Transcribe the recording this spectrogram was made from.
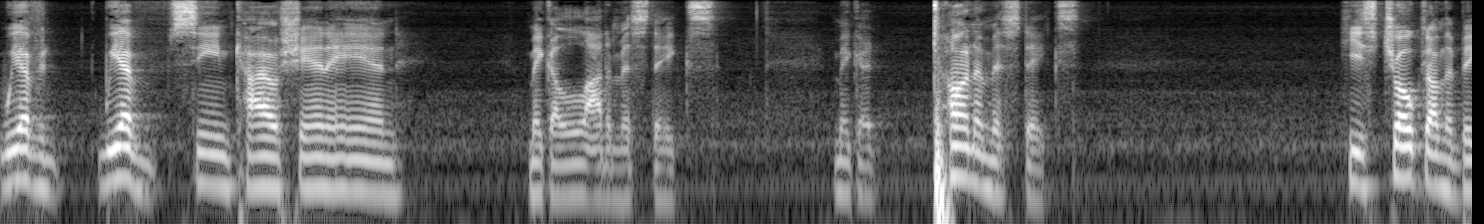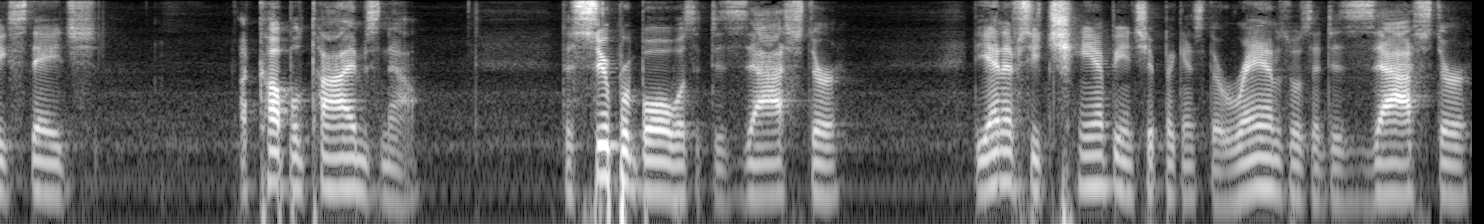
we have we have seen Kyle Shanahan make a lot of mistakes. Make a ton of mistakes. He's choked on the big stage a couple times now. The Super Bowl was a disaster. The NFC Championship against the Rams was a disaster.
